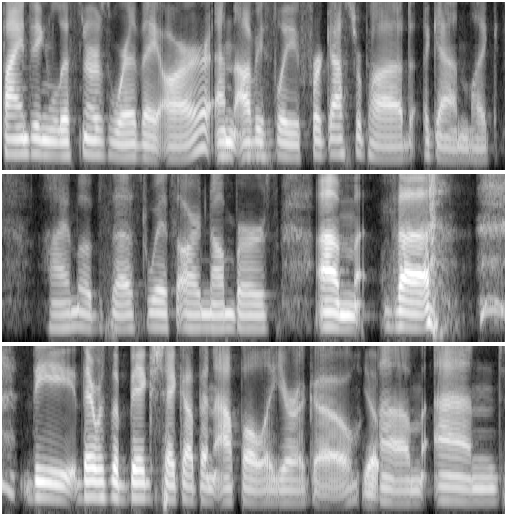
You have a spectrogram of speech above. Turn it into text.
finding listeners where they are, and obviously for Gastropod, again, like I'm obsessed with our numbers. Um, the the there was a big shakeup in Apple a year ago, Yep. um, and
